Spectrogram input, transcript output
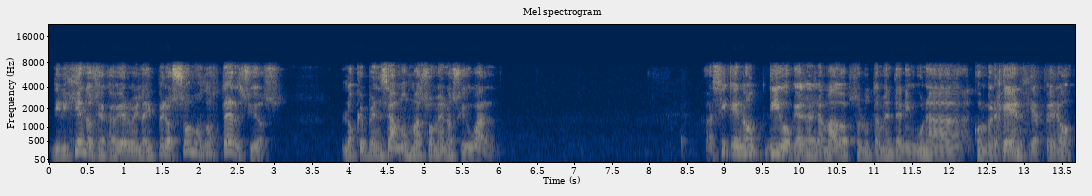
dirigiéndose a Javier Milei, pero somos dos tercios los que pensamos más o menos igual. Así que no digo que haya llamado absolutamente a ninguna convergencia, pero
